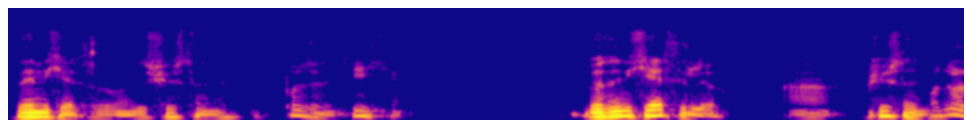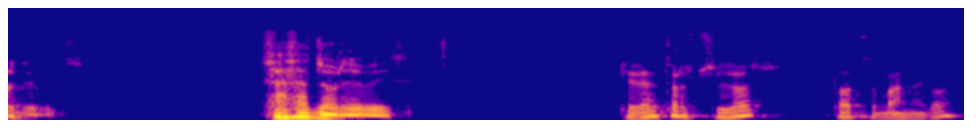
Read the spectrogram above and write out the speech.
Δεν είχε έρθει ο προπονητής. Ποιος ήταν. Πώς δεν είχε, είχε; Δεν είχε έρθει, λέω. Α, Ποιος ο ήταν. Τζόρτζεβιτς. Σάσα Τζόρτζεβιτς. Και δεύτερος ψηλός τότε στον Παναθηναϊκό.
